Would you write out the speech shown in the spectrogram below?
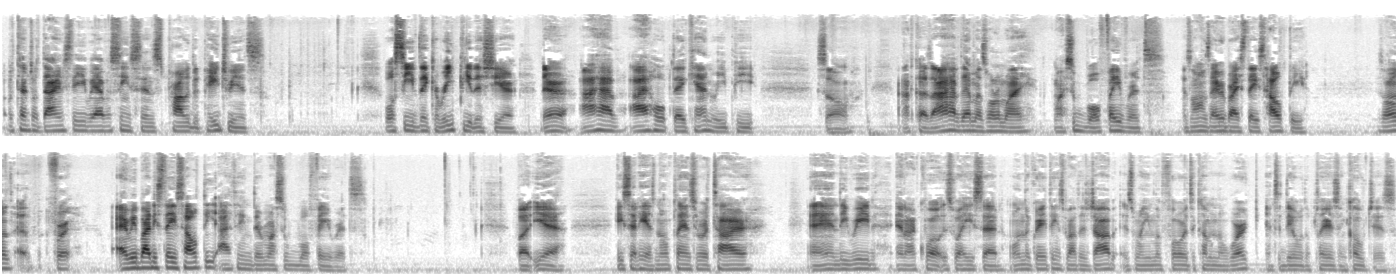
a potential dynasty we haven't seen since probably the Patriots. We'll see if they can repeat this year. There, I have, I hope they can repeat. So, because I have them as one of my my Super Bowl favorites, as long as everybody stays healthy, as long as uh, for everybody stays healthy, I think they're my Super Bowl favorites. But yeah, he said he has no plans to retire. And Andy Reid, and I quote, is what he said One of the great things about this job is when you look forward to coming to work and to deal with the players and coaches.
